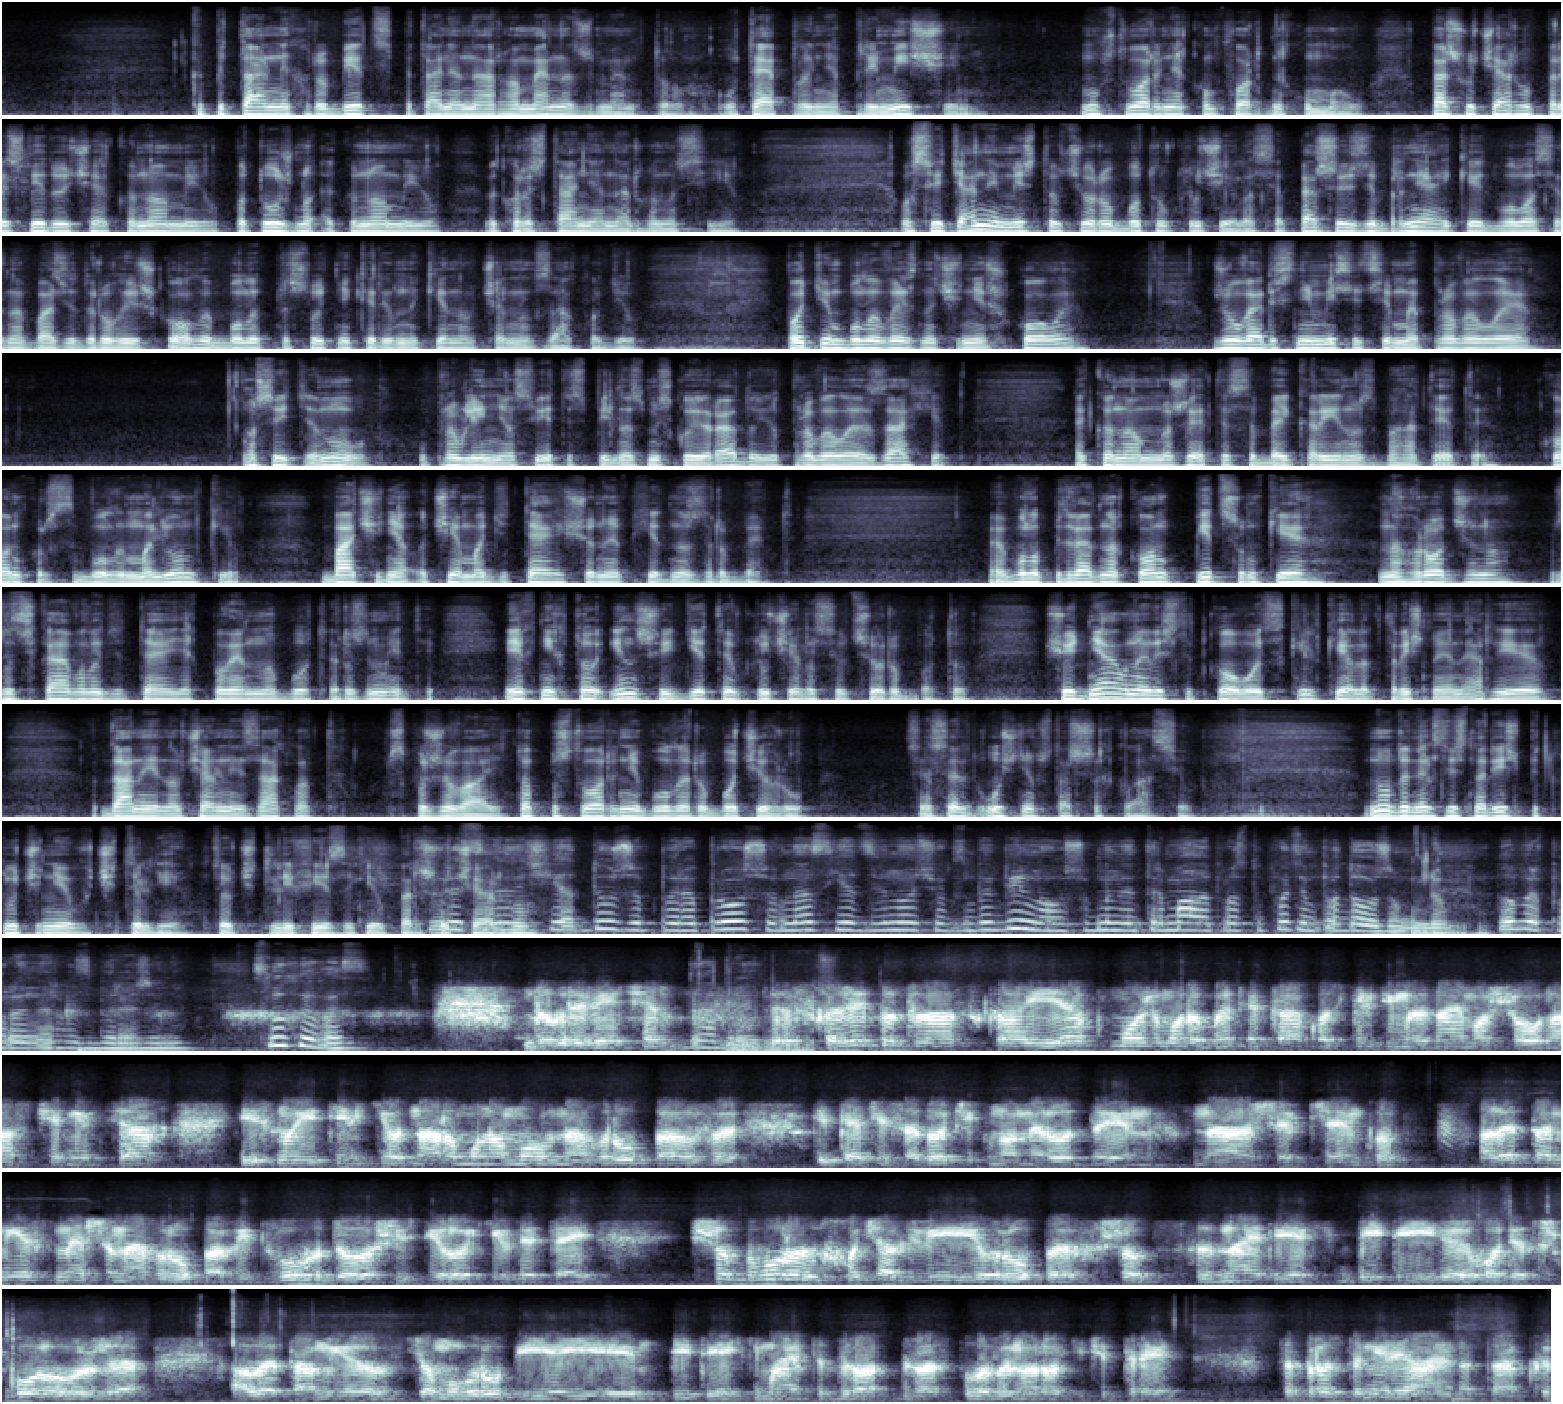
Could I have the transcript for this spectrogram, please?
капітальних робіт з питань енергоменеджменту, утеплення приміщень, ну, створення комфортних умов. В першу чергу переслідуючи економію, потужну економію використання енергоносіїв. Освітяни міста в цю роботу включилися. Перше зібрання, яке відбулося на базі другої школи, були присутні керівники навчальних закладів. Потім були визначені школи. Вже у вересні місяці ми провели освіті, ну, управління освіти спільно з міською радою, провели захід економно жити, себе і країну збагатити. Конкурси були малюнків, бачення очима дітей, що необхідно зробити. Е, Було підведено підсумки нагороджено, зацікавило дітей, як повинно бути, розумієте? І як ніхто інший, діти включилися в цю роботу. Щодня вони відслідковують, скільки електричної енергії даний навчальний заклад споживає. Тобто створені були робочі групи. Це серед учнів старших класів. Ну, до них, звісно, річ підключені вчителі. Це вчителі фізики в першу Юрій чергу. Сергійович, я дуже перепрошую. В нас є дзвіночок з мобільного, щоб ми не тримали, просто потім продовжимо. Добре. Добре про енергозбереження. Слухаю вас. Добрий вечір. Добре. Скажіть, будь ласка, як можемо робити так, оскільки ми знаємо, що у нас в Чернівцях існує тільки одна румуномовна група в дитячий садочок номер один на Шевченко, але там є змішана група від 2 до 6 років дітей. Щоб було хоча б дві групи, щоб знаєте, як діти е, ходять в школу вже, але там є, в цьому групі є і діти, які мають два, два з половиною роки чи три. Це просто нереально так.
